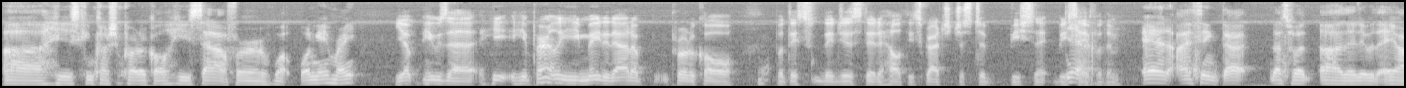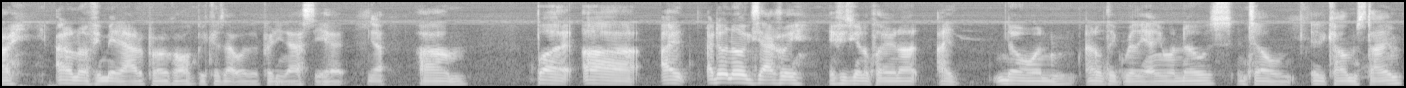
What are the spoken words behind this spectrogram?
uh his concussion protocol. He sat out for what one game, right? Yep. He was uh he, he apparently he made it out of protocol, but they they just did a healthy scratch just to be sa- be Yeah. safe with him. And I think that that's what uh, they did with AI. I don't know if he made it out of protocol because that was a pretty nasty hit. Yeah. Um, but uh, I I don't know exactly if he's gonna play or not. I no one. I don't think really anyone knows until it comes time.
